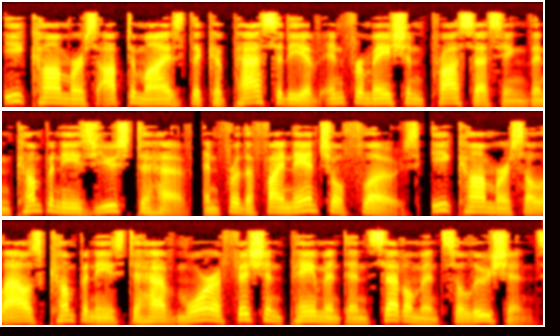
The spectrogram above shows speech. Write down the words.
e-commerce optimized the capacity of information processing than companies used to have, and for the financial flows, e-commerce allows companies to have more efficient payment and settlement solutions.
